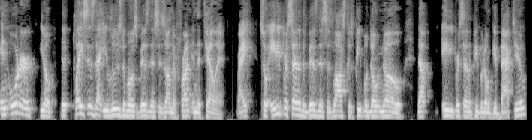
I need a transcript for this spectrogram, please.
in order, you know, the places that you lose the most business is on the front and the tail end, right? So 80% of the business is lost because people don't know that 80% of people don't get back to you,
